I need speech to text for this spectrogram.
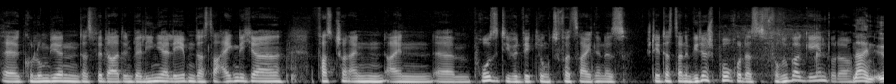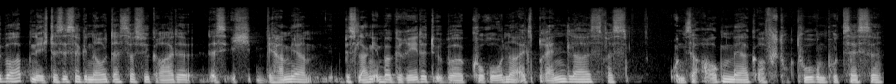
äh, Kolumbien, dass wir da in Berlin erleben, dass da eigentlich ja fast schon eine ein, ähm, positive Entwicklung zu verzeichnen ist. Steht das dann im Widerspruch oder ist es vorübergehend? Oder? Nein, überhaupt nicht. Das ist ja genau das, was wir gerade, wir haben ja bislang immer geredet über Corona als Brennglas, was unser Augenmerk auf Strukturen, Prozesse,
